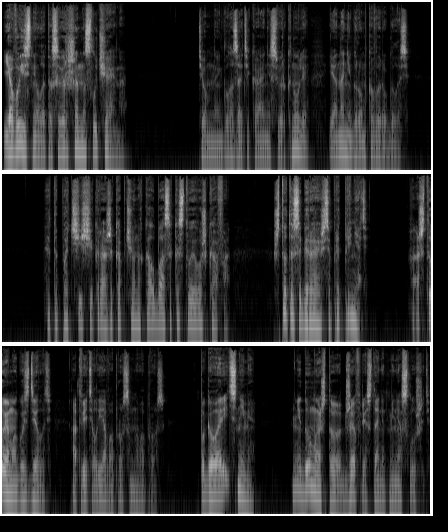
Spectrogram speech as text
Я выяснил это совершенно случайно. Темные глаза Тикаани сверкнули, и она негромко выругалась. «Это почище кражи копченых колбасок из твоего шкафа. Что ты собираешься предпринять?» «А что я могу сделать?» — ответил я вопросом на вопрос. «Поговорить с ними? Не думаю, что Джеффри станет меня слушать».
